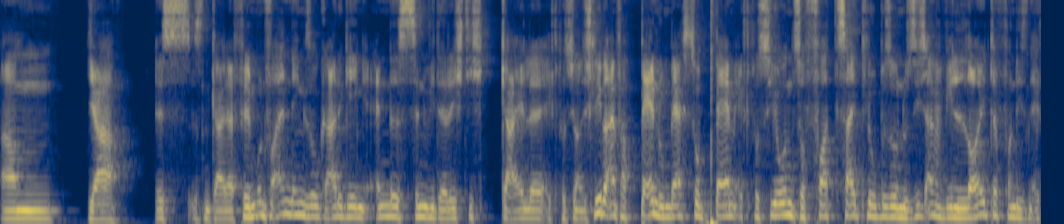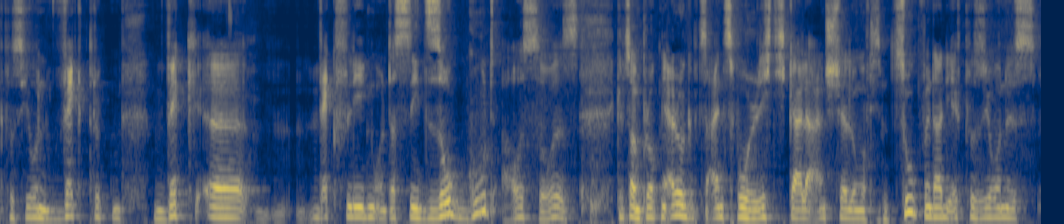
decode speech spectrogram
Ähm, ja, ist, ist ein geiler Film und vor allen Dingen so gerade gegen Ende sind wieder richtig geile Explosionen. Ich liebe einfach Bam, du merkst so Bam, Explosionen, sofort Zeitlupe so und du siehst einfach, wie Leute von diesen Explosionen wegdrücken, weg, äh, wegfliegen und das sieht so gut aus. So, es gibt auch in Broken Arrow gibt es ein, zwei richtig geile Einstellungen auf diesem Zug, wenn da die Explosion ist.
